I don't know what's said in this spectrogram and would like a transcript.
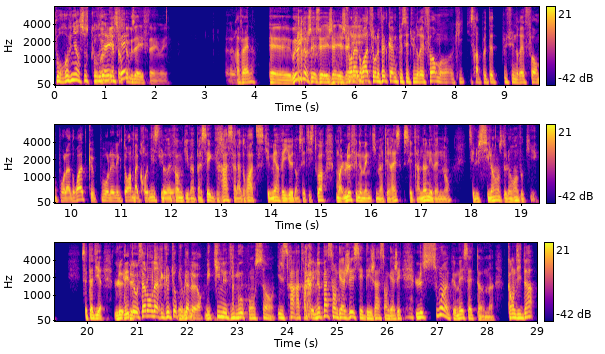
pour revenir sur ce que vous avez revenir sur fait. ce que vous avez fait. Oui, Euh, Raphaël? Euh, oui, oui, non, je- je- je- Sur la droite, sur le fait quand même que c'est une réforme euh, qui, qui sera peut-être plus une réforme pour la droite que pour l'électorat macroniste. C'est une réforme qui va passer grâce à la droite. Ce qui est merveilleux dans cette histoire, moi, le phénomène qui m'intéresse, c'est un non-événement, c'est le silence de Laurent Wauquiez. C'est-à-dire, le, Il était le- au salon de l'agriculture Mais tout oui, à mais- l'heure. Mais, qui ne dit mot consent Il sera rattrapé. ne pas s'engager, c'est déjà s'engager. Le soin que met cet homme, candidat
